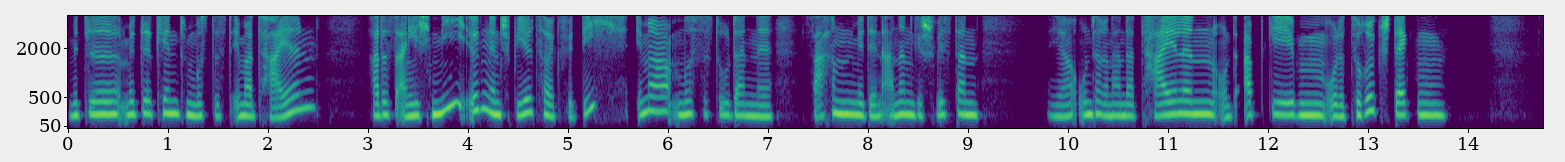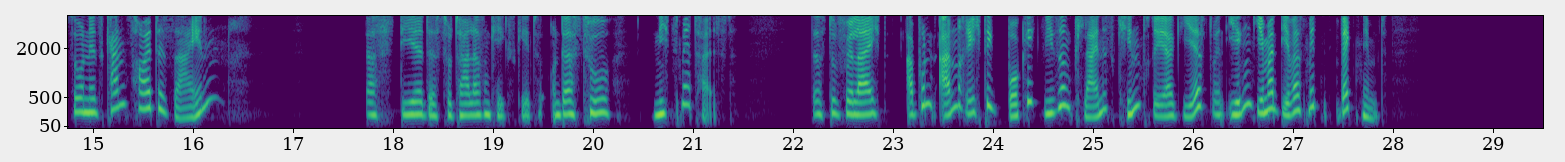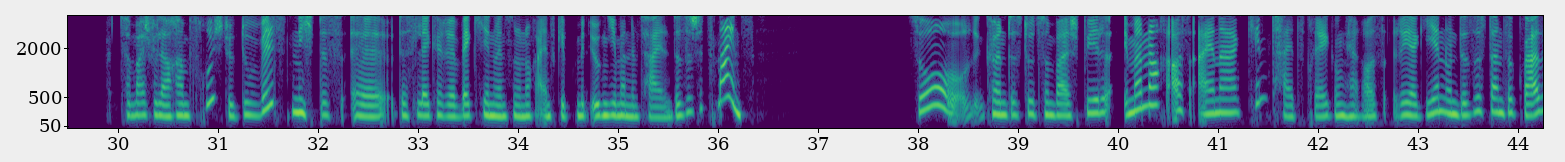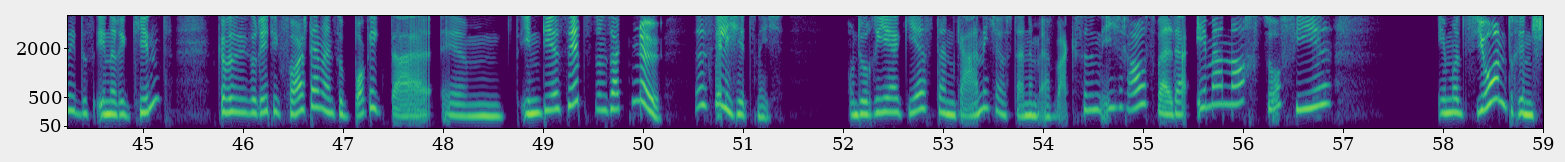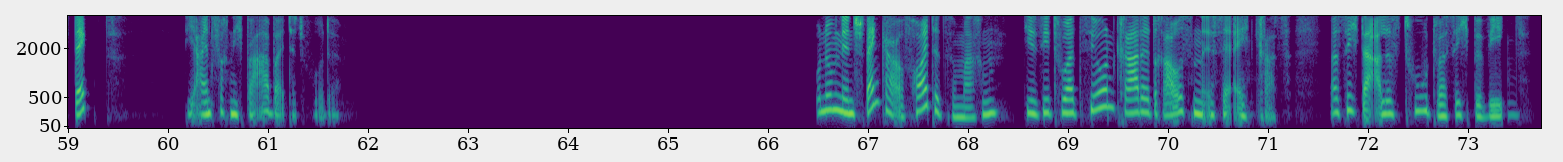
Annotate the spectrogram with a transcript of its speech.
Mittel, Mittelkind, musstest immer teilen hattest eigentlich nie irgendein Spielzeug für dich. Immer musstest du deine Sachen mit den anderen Geschwistern ja untereinander teilen und abgeben oder zurückstecken. So, und jetzt kann es heute sein, dass dir das total auf den Keks geht und dass du nichts mehr teilst. Dass du vielleicht ab und an richtig bockig wie so ein kleines Kind reagierst, wenn irgendjemand dir was mit wegnimmt. Zum Beispiel auch am Frühstück. Du willst nicht das, äh, das leckere Weckchen, wenn es nur noch eins gibt, mit irgendjemandem teilen. Das ist jetzt meins. So könntest du zum Beispiel immer noch aus einer Kindheitsprägung heraus reagieren und das ist dann so quasi das innere Kind. Das kann man sich so richtig vorstellen, wenn so bockig da ähm, in dir sitzt und sagt, nö, das will ich jetzt nicht. Und du reagierst dann gar nicht aus deinem erwachsenen Ich raus, weil da immer noch so viel Emotion drin steckt, die einfach nicht bearbeitet wurde. Und um den Schwenker auf heute zu machen, die Situation gerade draußen ist ja echt krass, was sich da alles tut, was sich bewegt.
